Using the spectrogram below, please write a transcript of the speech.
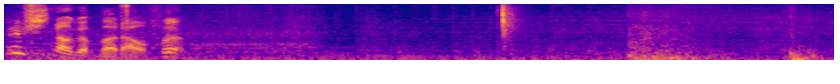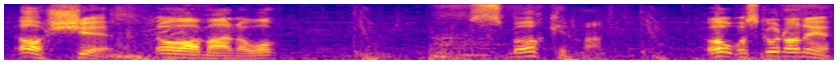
Maybe she's not got bad outfit. Oh shit. Oh man, I want... Smoking, man. Oh, what's going on here?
